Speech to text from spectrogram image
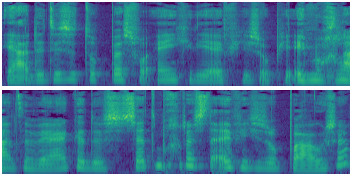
ja, dit is er toch best wel eentje die eventjes op je in mag laten werken. Dus zet hem gerust eventjes op pauze.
